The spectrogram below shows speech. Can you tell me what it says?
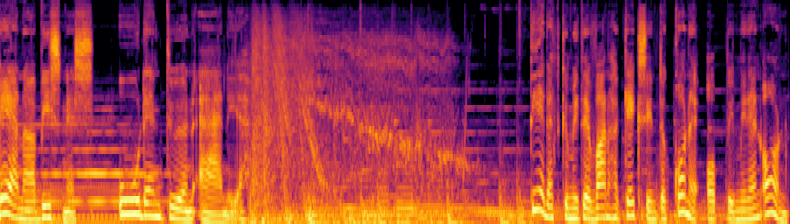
DNA Business. Uuden työn ääniä. Tiedätkö, miten vanha keksintö koneoppiminen on?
